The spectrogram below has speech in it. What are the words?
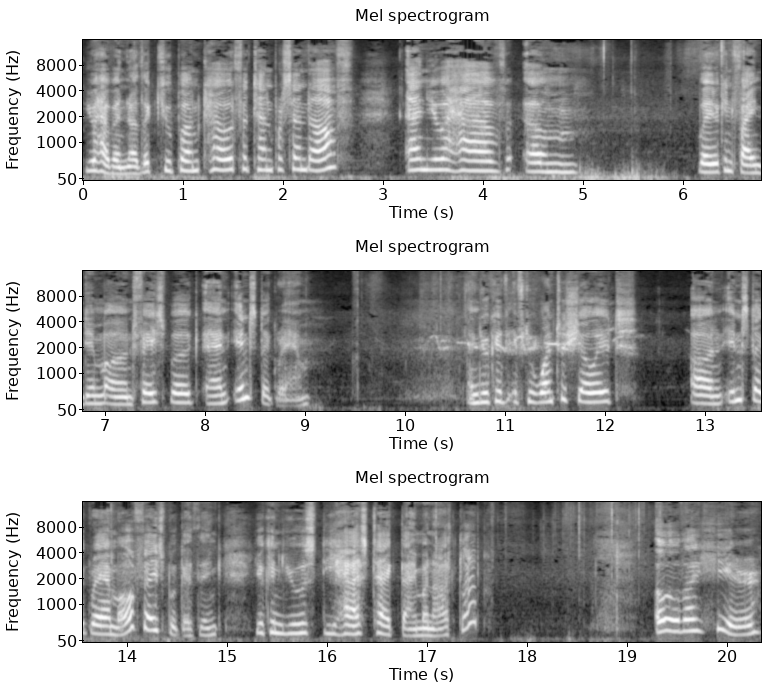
you have another coupon code for 10% off and you have um, where you can find him on Facebook and Instagram. And you could, if you want to show it on Instagram or Facebook, I think, you can use the hashtag Diamond Art Club. Over here,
